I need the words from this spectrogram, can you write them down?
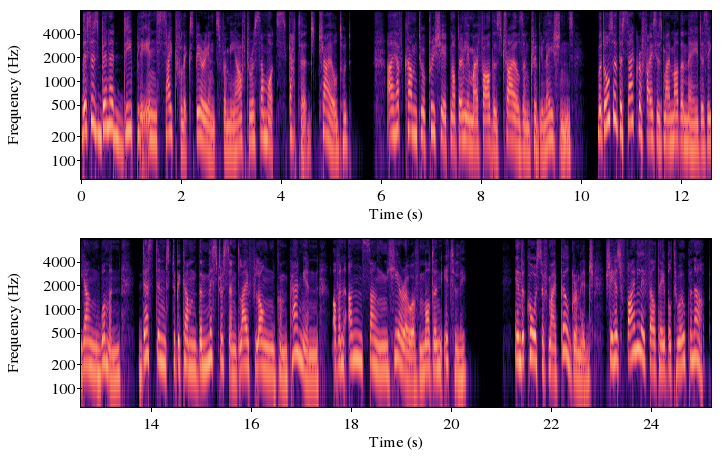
This has been a deeply insightful experience for me after a somewhat scattered childhood. I have come to appreciate not only my father's trials and tribulations, but also the sacrifices my mother made as a young woman, destined to become the mistress and lifelong companion of an unsung hero of modern Italy. In the course of my pilgrimage, she has finally felt able to open up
